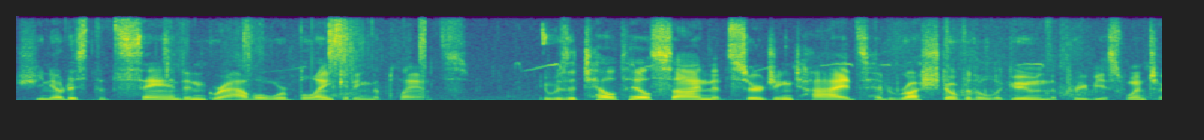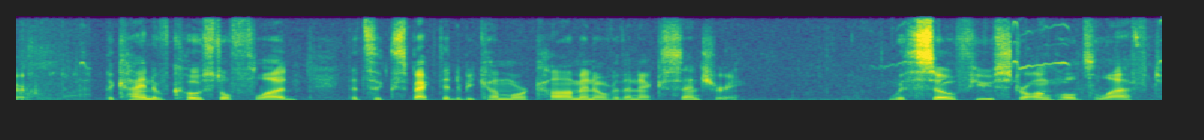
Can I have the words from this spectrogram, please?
She noticed that sand and gravel were blanketing the plants. It was a telltale sign that surging tides had rushed over the lagoon the previous winter, the kind of coastal flood that's expected to become more common over the next century. With so few strongholds left,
